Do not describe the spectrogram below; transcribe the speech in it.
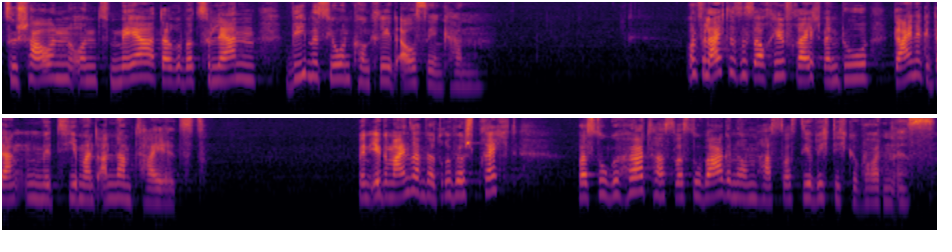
zu schauen und mehr darüber zu lernen, wie Mission konkret aussehen kann. Und vielleicht ist es auch hilfreich, wenn du deine Gedanken mit jemand anderem teilst. Wenn ihr gemeinsam darüber sprecht, was du gehört hast, was du wahrgenommen hast, was dir wichtig geworden ist.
